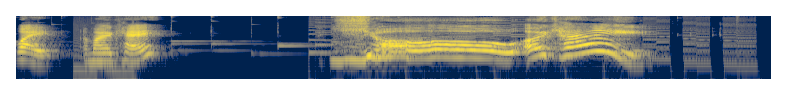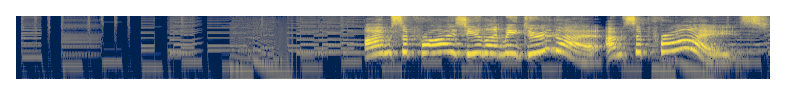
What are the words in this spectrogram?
Wait, am I okay? Yo, okay. I'm surprised you let me do that. I'm surprised.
